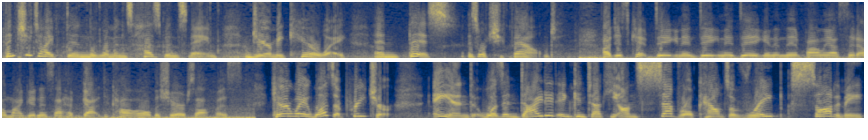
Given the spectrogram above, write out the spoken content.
Then she typed in the woman's husband's name, Jeremy Caraway, and this is what she found. I just kept digging and digging and digging, and then finally I said, oh my goodness, I have got to call the sheriff's office. Caraway was a preacher and was indicted in Kentucky on several counts of rape, sodomy,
